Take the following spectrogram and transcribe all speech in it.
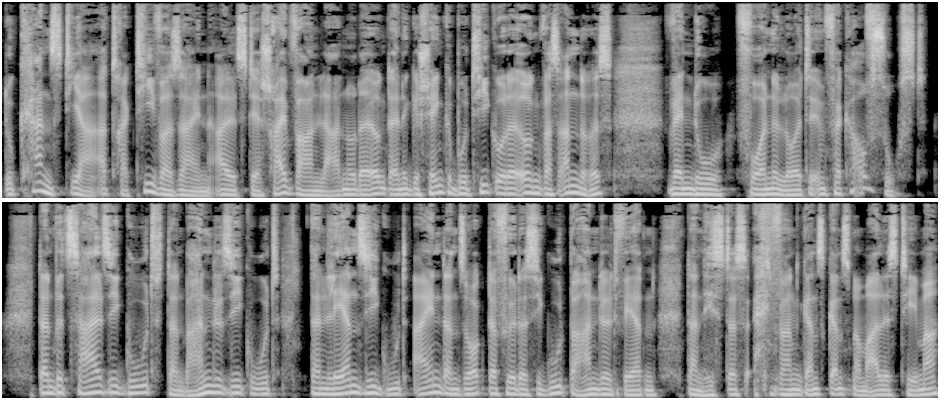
Du kannst ja attraktiver sein als der Schreibwarenladen oder irgendeine Geschenkeboutique oder irgendwas anderes, wenn du vorne Leute im Verkauf suchst dann bezahl sie gut, dann behandel sie gut, dann lern sie gut ein, dann sorg dafür, dass sie gut behandelt werden, dann ist das einfach ein ganz, ganz normales Thema,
